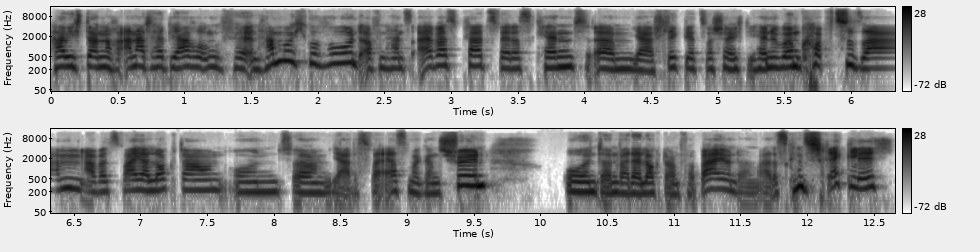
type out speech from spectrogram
habe ich dann noch anderthalb Jahre ungefähr in Hamburg gewohnt, auf dem Hans-Albers-Platz. Wer das kennt, ähm, ja, schlägt jetzt wahrscheinlich die Hände über dem Kopf zusammen, aber es war ja Lockdown und ähm, ja, das war erstmal ganz schön. Und dann war der Lockdown vorbei und dann war das ganz schrecklich.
